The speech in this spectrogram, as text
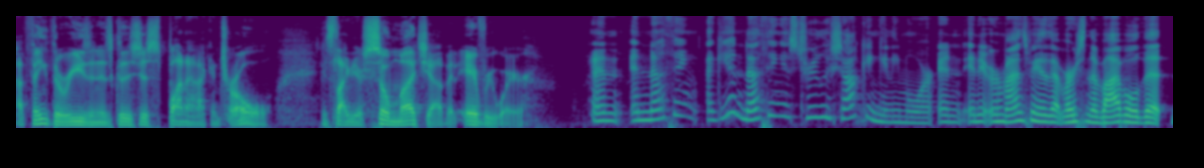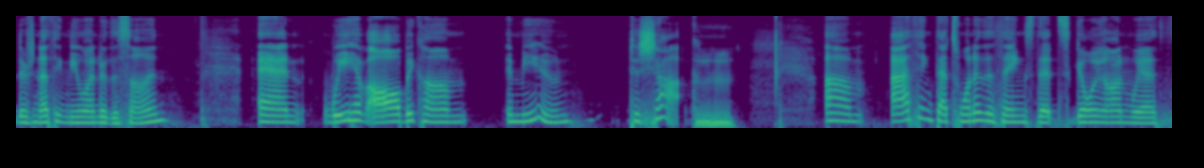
I think the reason is because it's just spun out of control. It's like there's so much of it everywhere. and and nothing again nothing is truly shocking anymore and and it reminds me of that verse in the bible that there's nothing new under the sun and we have all become immune to shock Mm-hmm. um i think that's one of the things that's going on with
